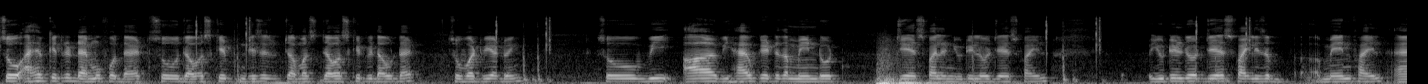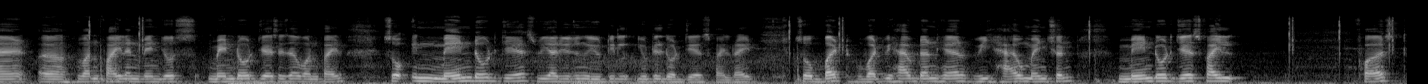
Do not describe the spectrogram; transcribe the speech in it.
So I have created a demo for that. So JavaScript this is JavaScript without that. So what we are doing. So we are we have created the main.js file and util.js file. Util.js file is a, a, main file and uh, one file and main.js main.js is a one file. So in main.js we are using util util.js file right? So but what we have done here we have mentioned main.js file first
